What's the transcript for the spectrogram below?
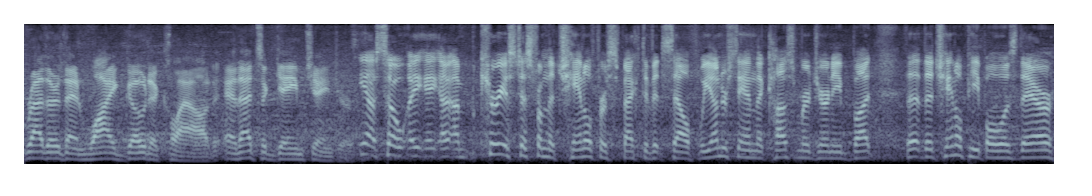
rather than why go to cloud, and that's a game changer. Yeah, so I, am curious just from the channel perspective itself, we understand the customer journey, but the, the channel people was there,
